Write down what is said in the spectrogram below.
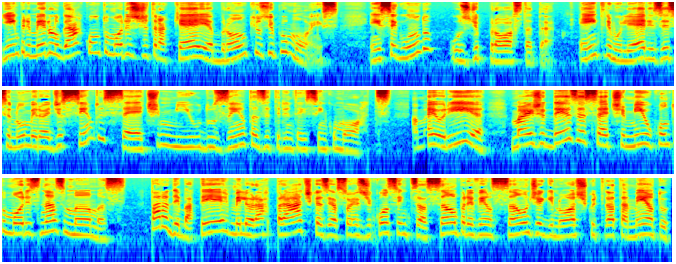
e, em primeiro lugar, com tumores de traqueia, brônquios e pulmões. Em segundo, os de próstata. Entre mulheres, esse número é de 107.235 mortes. A maioria, mais de 17 mil com tumores nas mamas. Para debater, melhorar práticas e ações de conscientização, prevenção, diagnóstico e tratamento,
